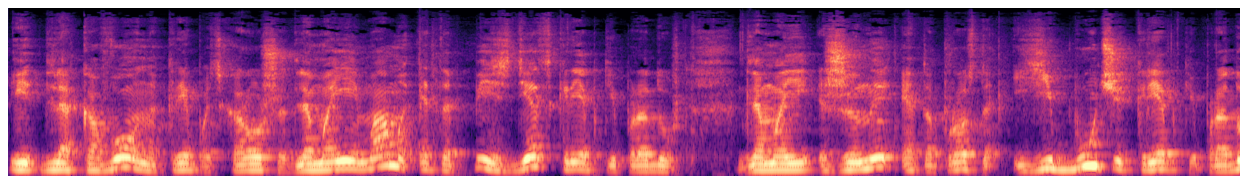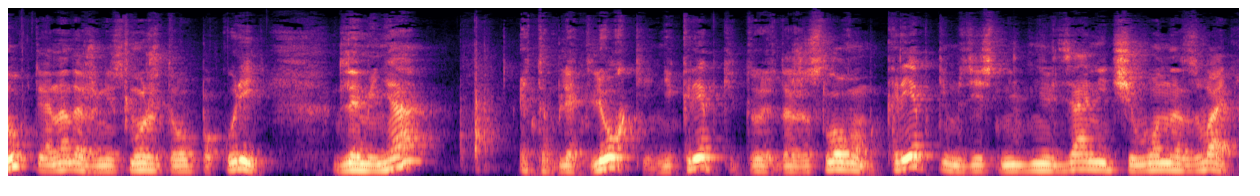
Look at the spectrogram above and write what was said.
и для кого она крепость хорошая? Для моей мамы это пиздец крепкий продукт, для моей жены это просто ебучий крепкий продукт, и она даже не сможет его покурить. Для меня это, блядь, легкий, не крепкий. То есть даже словом крепким здесь нельзя ничего назвать.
